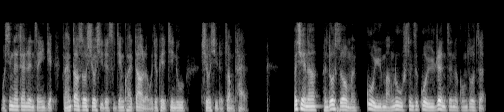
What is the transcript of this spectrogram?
我现在再认真一点，反正到时候休息的时间快到了，我就可以进入休息的状态了。而且呢，很多时候我们过于忙碌，甚至过于认真的工作者，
